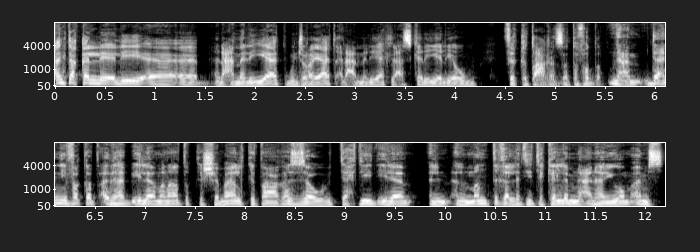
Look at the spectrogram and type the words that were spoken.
أنتقل للعمليات مجريات العمليات العسكرية اليوم في قطاع غزة. تفضل. نعم دعني فقط أذهب إلى مناطق شمال قطاع غزة وبالتحديد إلى المنطقة التي تكلمنا عنها اليوم أمس.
